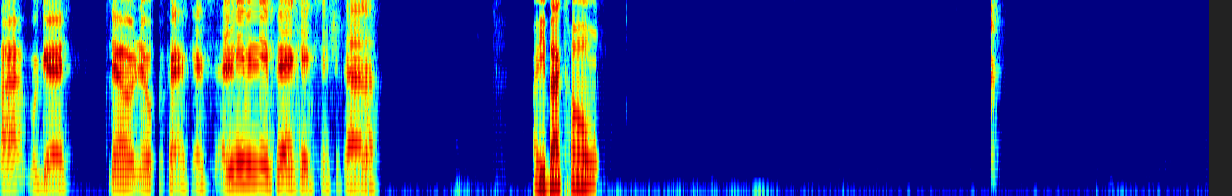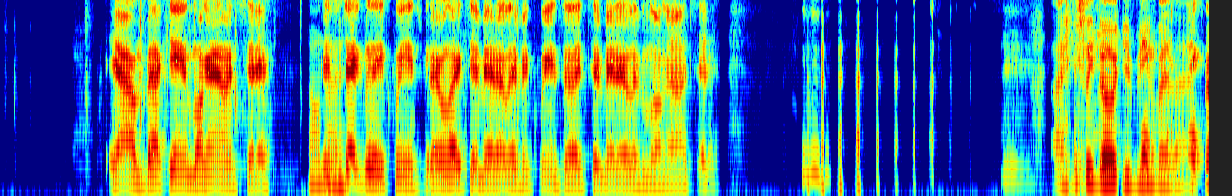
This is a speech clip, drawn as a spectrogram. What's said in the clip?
All right, we're good. No, no pancakes. I didn't even eat pancakes in Chicago. Are you back home? Yeah, I'm back in Long Island City. Oh, It's nice. technically Queens, but I don't like to admit I live in Queens. I like to admit I live in Long Island City. I actually know what you mean by that.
